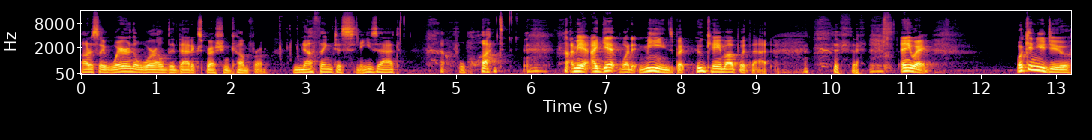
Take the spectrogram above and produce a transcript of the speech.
Honestly where in the world did that expression come from? Nothing to sneeze at? What? I mean i get what it means but who came up with that? Anyway what can you do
